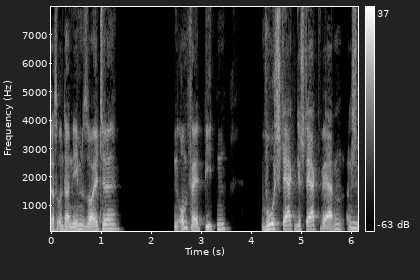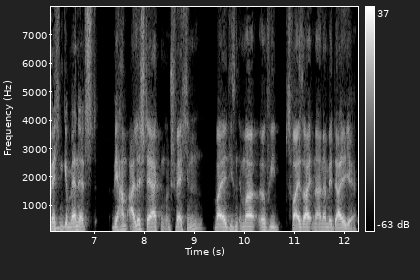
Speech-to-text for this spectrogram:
das Unternehmen sollte ein Umfeld bieten, wo Stärken gestärkt werden und mhm. Schwächen gemanagt. Wir haben alle Stärken und Schwächen, weil die sind immer irgendwie zwei Seiten einer Medaille.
